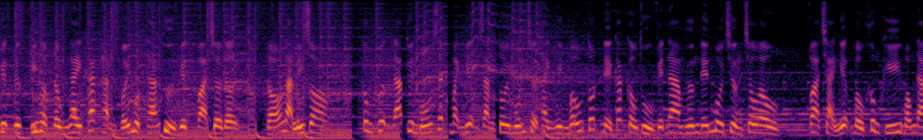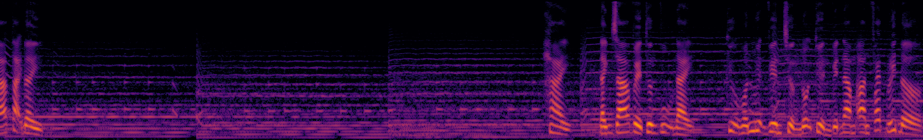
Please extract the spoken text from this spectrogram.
việc được ký hợp đồng ngay khác hẳn với một tháng thử việc và chờ đợi đó là lý do công phượng đã tuyên bố rất mạnh miệng rằng tôi muốn trở thành hình mẫu tốt để các cầu thủ việt nam hướng đến môi trường châu âu và trải nghiệm bầu không khí bóng đá tại đây 2. Đánh giá về thương vụ này. Cựu huấn luyện viên trưởng đội tuyển Việt Nam Alfred Rieder,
